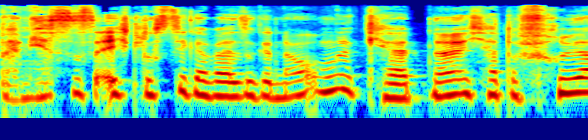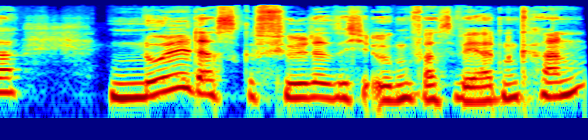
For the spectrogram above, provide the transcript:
Bei mir ist es echt lustigerweise genau umgekehrt. Ne? Ich hatte früher null das Gefühl, dass ich irgendwas werden kann.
